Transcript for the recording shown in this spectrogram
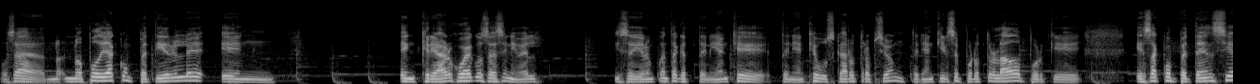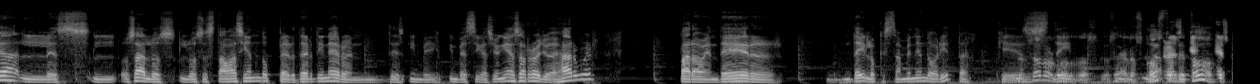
O sea, no podía competirle en, en crear juegos a ese nivel. Y se dieron cuenta que tenían que, tenían que buscar otra opción, tenían que irse por otro lado porque esa competencia les, o sea, los, los estaba haciendo perder dinero en investigación y desarrollo de hardware para vender de lo que están vendiendo ahorita. Que es los, o sea, los costos de todo. Eso,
